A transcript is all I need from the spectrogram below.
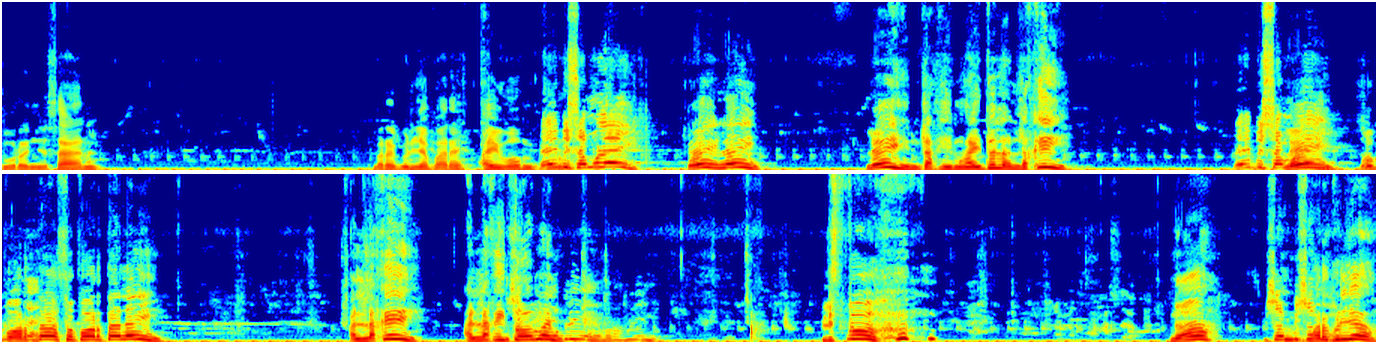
Turan niya sa ano? Maragulya pare. Ay, wow. tura. bisa mo lay! Hey, Lay! Lay, ang laki mga idol, ang laki. Lay, bisa mo Lay, lay! suporta, suporta, Lay. Ang laki. Ang laking toman. Bilis po. na? Bisa, bisa mo. Maragulya.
